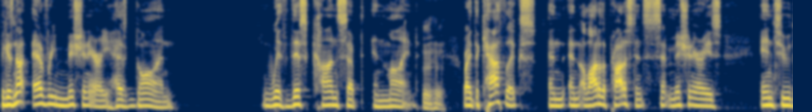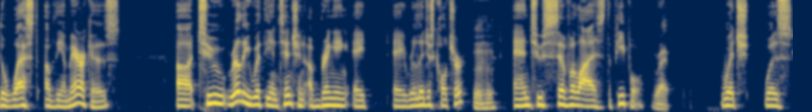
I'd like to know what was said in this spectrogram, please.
Because not every missionary has gone with this concept in mind. Right? The Catholics and and a lot of the Protestants sent missionaries into the west of the Americas uh, to really with the intention of bringing a a religious culture and to civilize the people, Right. which was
